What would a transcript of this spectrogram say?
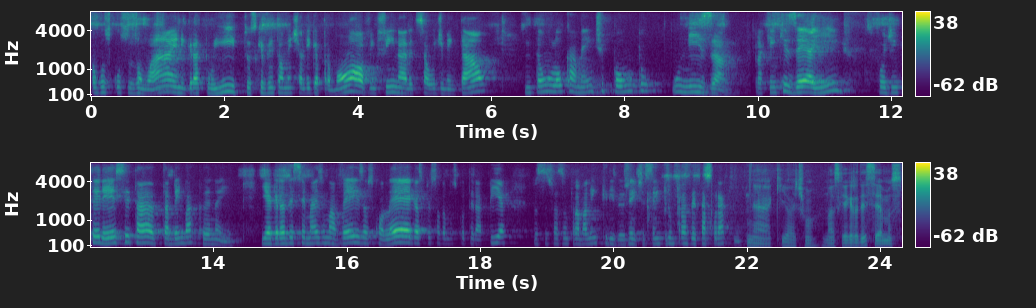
alguns cursos online, gratuitos, que eventualmente a Liga promove, enfim, na área de saúde mental. Então, loucamente.unisa. Para quem quiser aí, se for de interesse, tá, tá bem bacana aí e agradecer mais uma vez aos colegas, pessoal da musicoterapia. Vocês fazem um trabalho incrível, gente. É sempre um prazer estar por aqui. Ah, que ótimo. Nós que agradecemos.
